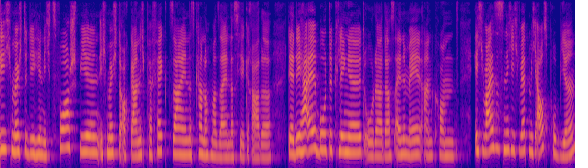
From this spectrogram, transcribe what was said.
Ich möchte dir hier nichts vorspielen. Ich möchte auch gar nicht perfekt sein. Es kann auch mal sein, dass hier gerade der DHL-Bote klingelt oder dass eine Mail ankommt. Ich weiß es nicht. Ich werde mich ausprobieren.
